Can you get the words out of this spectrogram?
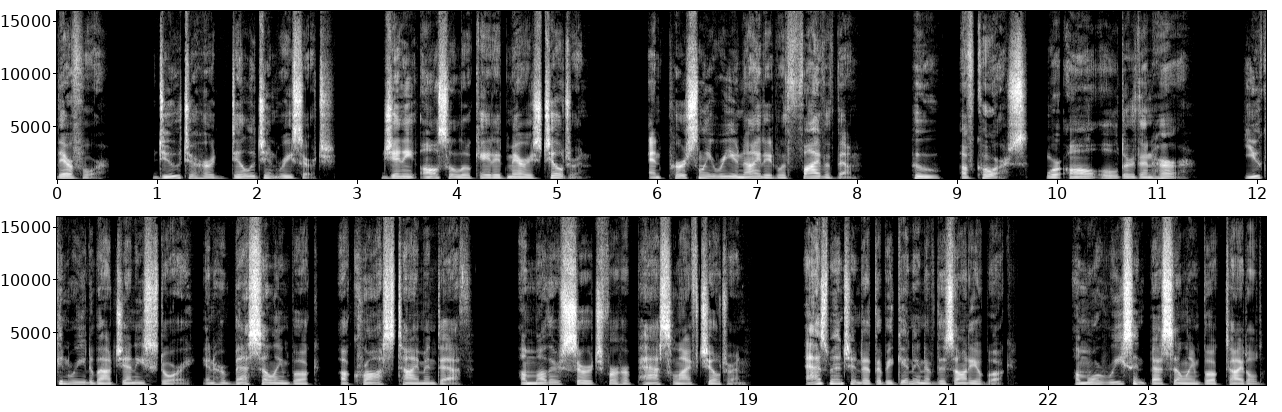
Therefore, due to her diligent research, Jenny also located Mary's children and personally reunited with five of them, who, of course, were all older than her. You can read about Jenny's story in her best selling book, Across Time and Death A Mother's Search for Her Past Life Children. As mentioned at the beginning of this audiobook, a more recent best selling book titled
